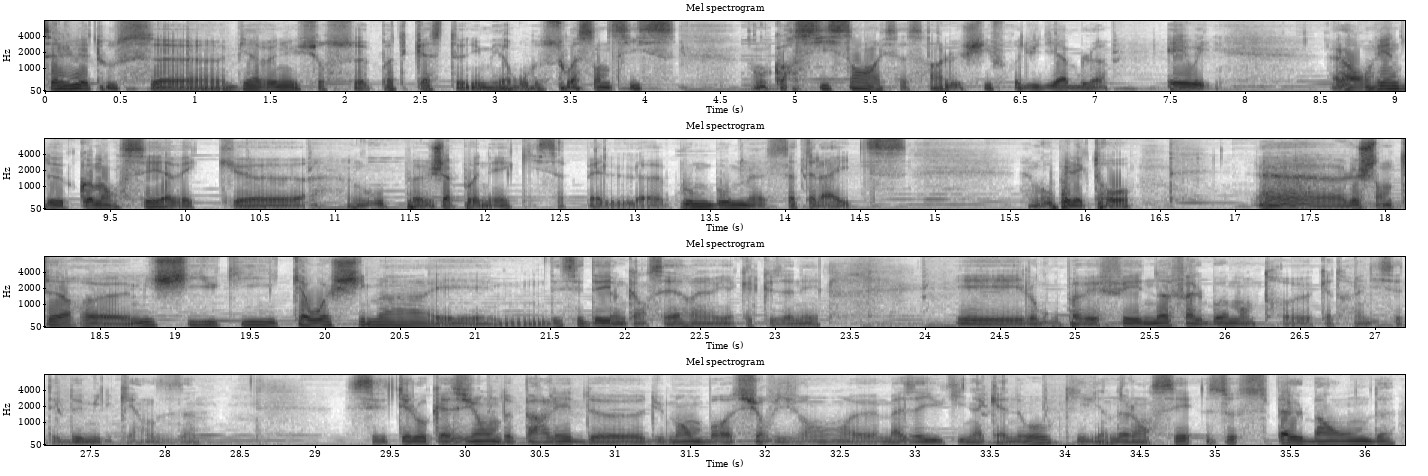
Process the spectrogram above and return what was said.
Salut à tous, euh, bienvenue sur ce podcast numéro 66, encore 600 et ça sera le chiffre du diable. Eh oui. Alors on vient de commencer avec euh, un groupe japonais qui s'appelle euh, Boom Boom Satellites, un groupe électro. le chanteur Michiyuki Kawashima est décédé d'un cancer il y a quelques années et le groupe avait fait 9 albums entre 97 et 2015. C'était l'occasion de parler du membre survivant euh, Masayuki Nakano qui vient de lancer The Spellbound,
